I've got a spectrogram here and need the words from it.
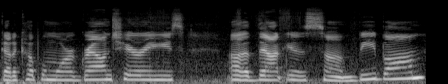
Got a couple more ground cherries. Uh, that is some bee balm.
